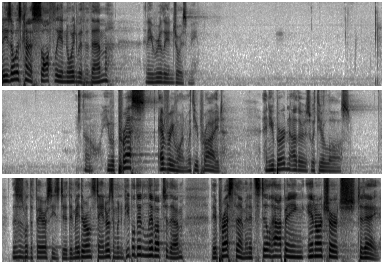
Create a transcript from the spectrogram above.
but he's always kind of softly annoyed with them, and he really enjoys me. No, you oppress everyone with your pride, and you burden others with your laws. This is what the Pharisees did. They made their own standards, and when people didn't live up to them, they oppressed them, and it's still happening in our church today.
